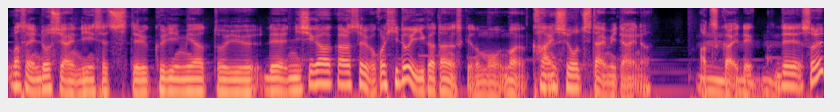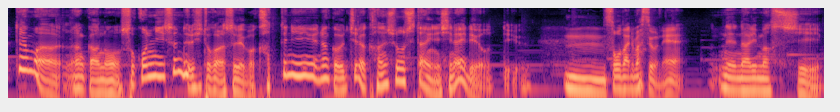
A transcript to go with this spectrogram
まさにロシアに隣接しているクリミアという、で、西側からすれば、これひどい言い方なんですけども、まあ、干渉地帯みたいな扱いで、で、それってまあ、なんかあの、そこに住んでる人からすれば、勝手になんかうちら干渉地帯にしないでよっていう、うん、そうなりますよね。ね、なりますし、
